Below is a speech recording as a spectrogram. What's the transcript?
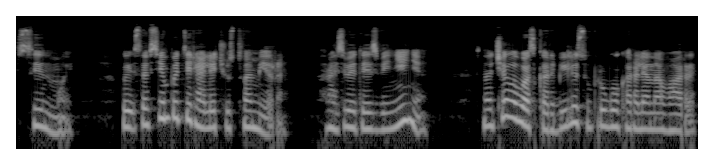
«Сын мой, вы совсем потеряли чувство меры. Разве это извинение? Сначала вы оскорбили супругу короля Навары,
